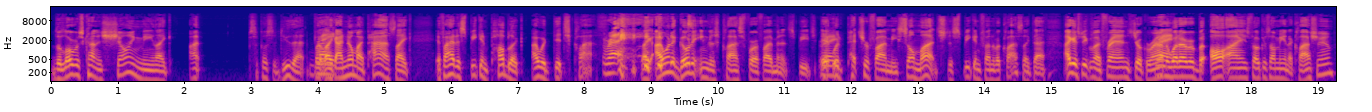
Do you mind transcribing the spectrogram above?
the Lord was kind of showing me like I'm supposed to do that, but like I know my past. Like if I had to speak in public, I would ditch class. Right. like I wouldn't go to English class for a five minute speech. It would petrify me so much to speak in front of a class like that. I could speak with my friends, joke around or whatever, but all eyes focus on me in a classroom,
